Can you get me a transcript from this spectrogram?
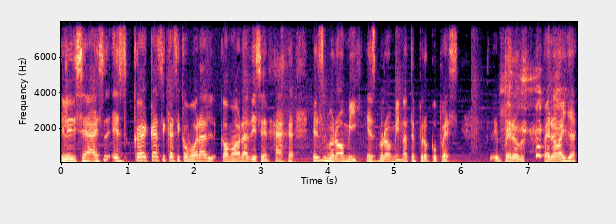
Y le dice, ah, es, casi, casi como ahora, como ahora dicen, es bromi, es bromi, no te preocupes. Pero, pero ella,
